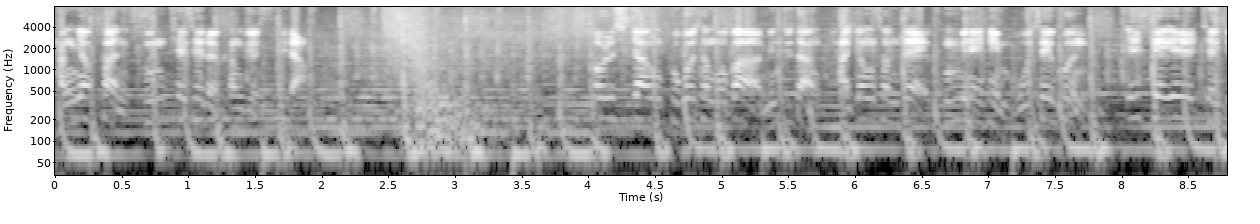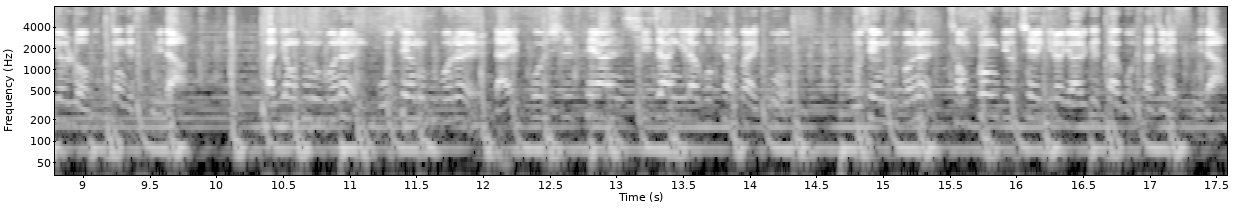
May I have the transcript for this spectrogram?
강력한 군 태세를 강조했습니다. 서울시장 보궐선거가 민주당 박영선 대 국민의힘 오세훈 1대1 대결로 확정됐습니다. 박영선 후보는 오세훈 후보를 낡고 실패한 시장이라고 평가했고 오세훈 후보는 정권 교체의 길을 열겠다고 다짐했습니다.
